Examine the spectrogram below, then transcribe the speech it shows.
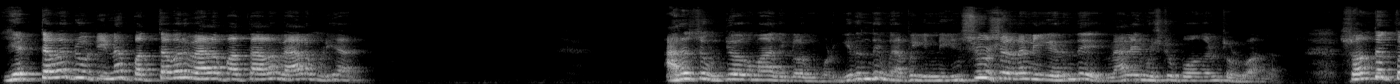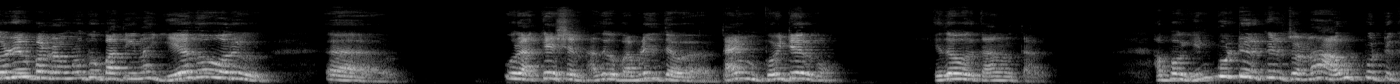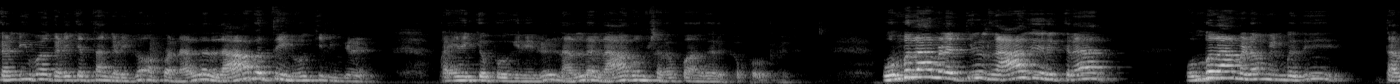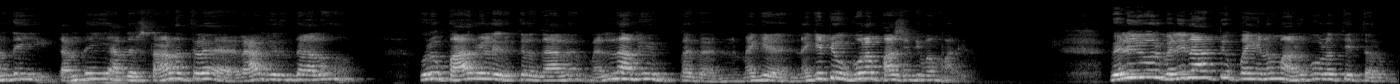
எட்டு ஹவர் டியூட்டின்னா பத்து ஹவர் வேலை பார்த்தாலும் வேலை முடியாது. அரசு உத்தியோகமாக இருக்கலாம் கூட. இருந்து அப்போ இன்னி இன்ஸ்டியூஷனில் நீங்கள் இருந்து வேலையை முடிச்சுட்டு போங்கன்னு சொல்லுவாங்க. சொந்த தொழில் பண்ணுறவங்களுக்கும் பார்த்தீங்கன்னா ஏதோ ஒரு ஒரு அக்கேஷன் அது அப்படியே டைம் போயிட்டே இருக்கும். ஏதோ ஒரு காரணத்தால். அப்போது இன்புட்டு இருக்குன்னு சொன்னால் அவுட்புட்டு கண்டிப்பாக கிடைக்கத்தான் கிடைக்கும். அப்போ நல்ல லாபத்தை நோக்கி நீங்கள் பயணிக்கப் போகிறீர்கள். நல்ல லாபம் சிறப்பாக இருக்கப் போகிறது. ஒன்பதாம் இடத்தில் ராகு இருக்கிறார். ஒன்பதாம் இடம் என்பது தந்தை தந்தை அந்த ஸ்தானத்தில் ராகு இருந்தாலும் ஒரு பார்வையில் இருக்கிறதால எல்லாமே நெகட்டிவ் பூரா பாசிட்டிவாக மாறிடும். வெளியூர் வெளிநாட்டு பயணம் அனுகூலத்தை தரும்.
